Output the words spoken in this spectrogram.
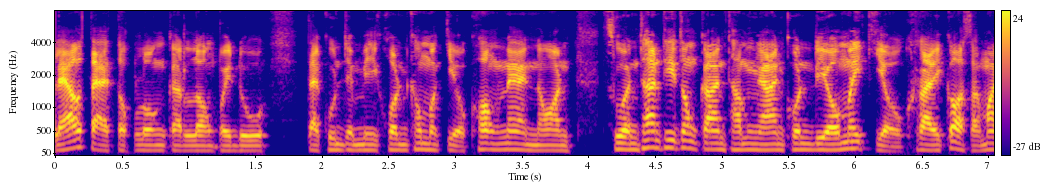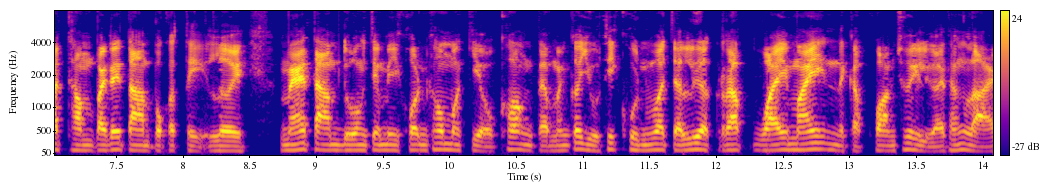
แล้วแต่ตกลงกันลองไปดู แต่คุณจะมีคนเข้ามาเกี่ยวข้องแน่นอน ส่วนท่านที่ต้องการทำงานคนเดียวไม่เกี่ยวใคร ก็สามารถทำไปได้ตามปกติเลย แม้ตามดวงจะมีคนเข้ามาเกี่ยวข้อง แต่มันก็อยู่ที่คุณว่าจะเลือกรับไว้ไหมกับความช่วยเหลือทั้งหลาย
